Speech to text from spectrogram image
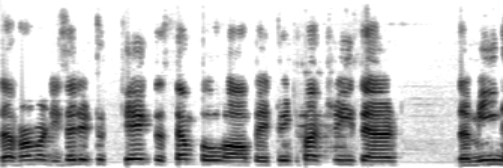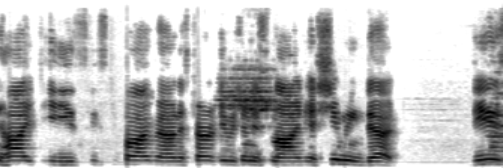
The farmer decided to take the sample of a 25 trees and the mean height is 65 and standard deviation is 9 assuming that these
